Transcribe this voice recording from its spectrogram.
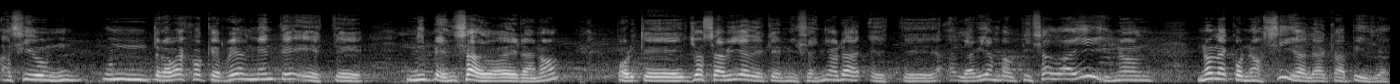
Ha sido un, un trabajo que realmente este, ni pensado era, ¿no? Porque yo sabía de que mi señora este, la habían bautizado ahí y no, no la conocía la capilla.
